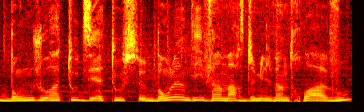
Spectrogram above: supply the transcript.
Bonjour à toutes et à tous, bon lundi 20 mars 2023 à vous.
